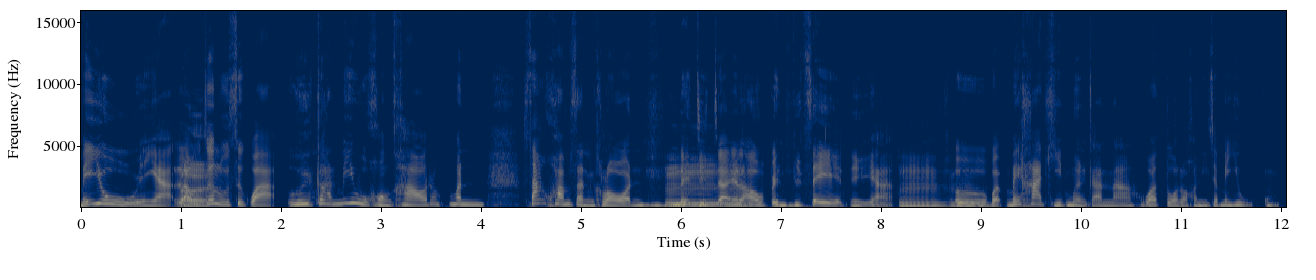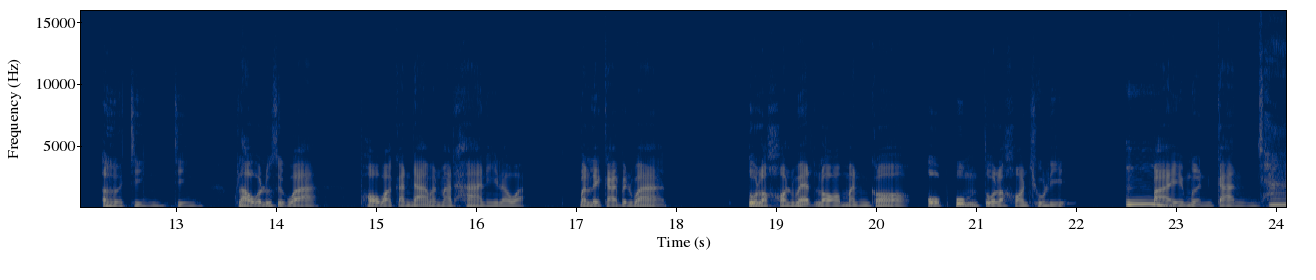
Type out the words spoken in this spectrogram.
ไม่อยู่อย่างเงี้ย เราก็จะรู้สึกว่าเอ้ยการไม่อยู่ของเขา มันสร้างความสั่นคลอนอืมในจิตใจเราเป็นพิเศษอย่างเงี้ยอืมเออ แบบไม่คาดคิดเหมือนกันนะ ว่าตัวละครนี้จะไม่อยู่ เออจริงจริงเรารู้สึกว่า พอวากันด้ามันมาท่านี้แล้วอะมันเลยกลายเป็นว่า ตัวละครแวดล้อมมันก็โอบอุ้มตัวละครชูริอืมไปเหมือนกัน ใช่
